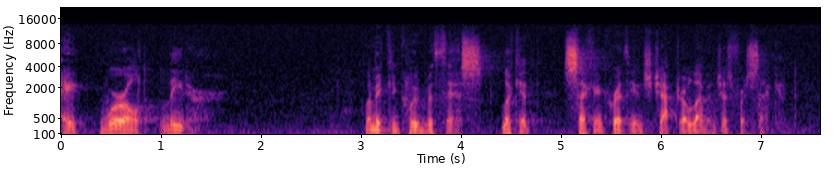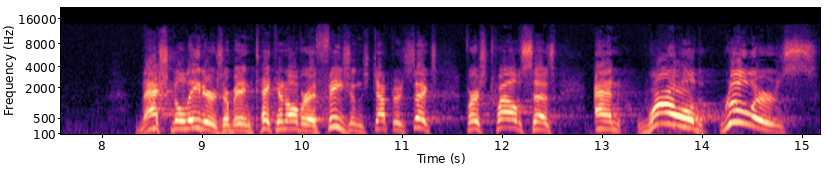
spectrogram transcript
a world leader. Let me conclude with this. Look at 2 Corinthians chapter 11 just for a second. National leaders are being taken over. Ephesians chapter 6, verse 12 says, and world rulers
